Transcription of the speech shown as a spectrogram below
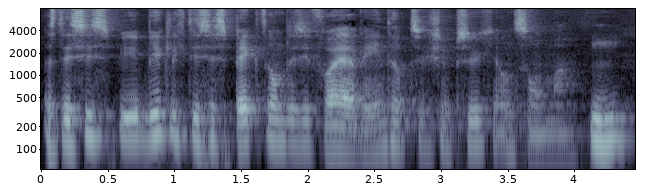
Also das ist wirklich dieses Spektrum, das ich vorher erwähnt habe, zwischen Psyche und Soma. Mhm.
